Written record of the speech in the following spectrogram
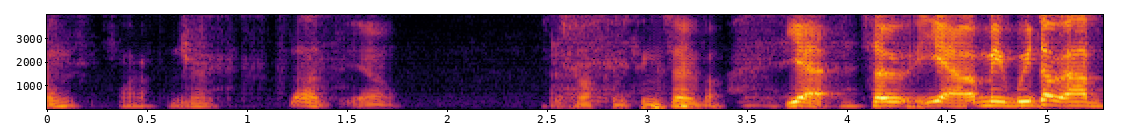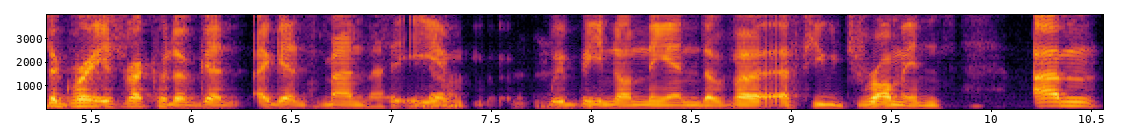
oh, what happened there? Bloody hell. Just knocking things over. Yeah, so yeah, I mean, we don't have the greatest record of against, against Man City, we and we've been on the end of a, a few drummings. Um,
